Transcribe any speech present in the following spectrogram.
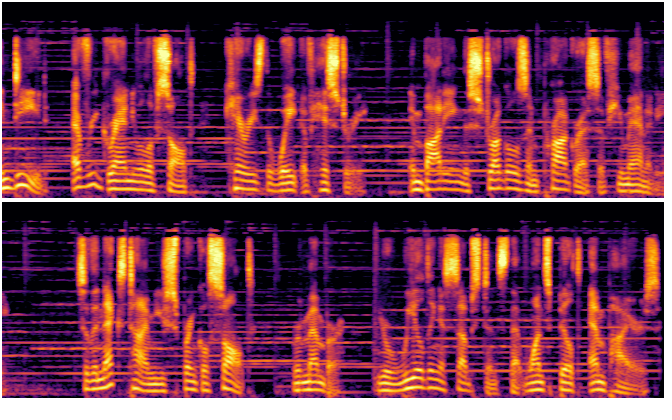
Indeed, every granule of salt carries the weight of history, embodying the struggles and progress of humanity. So the next time you sprinkle salt, remember, you're wielding a substance that once built empires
